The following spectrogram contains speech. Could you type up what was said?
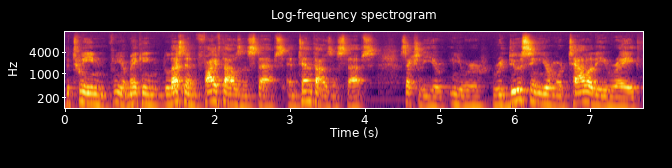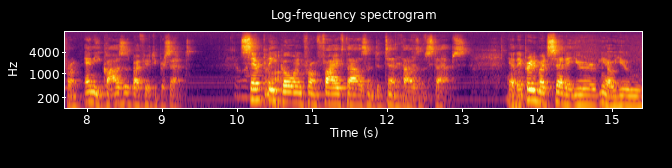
between you know making less than five thousand steps and ten thousand steps. is actually you're you're reducing your mortality rate from any causes by fifty percent oh, simply Wow. going from 5,000 to 10,000 steps. Yeah, they pretty much said it. You're, you know, you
